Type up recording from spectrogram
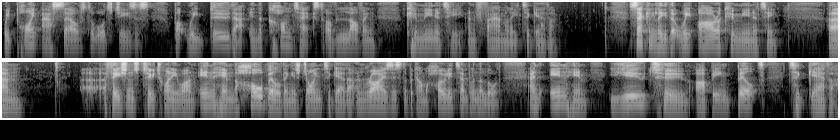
we point ourselves towards Jesus, but we do that in the context of loving community and family together. Secondly, that we are a community. Um, uh, Ephesians 2:21 in him the whole building is joined together and rises to become a holy temple in the Lord and in him you too are being built together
